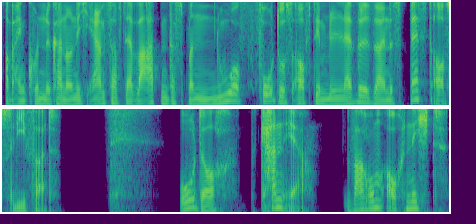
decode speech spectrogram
aber ein Kunde kann doch nicht ernsthaft erwarten, dass man nur Fotos auf dem Level seines Best-ofs liefert. Oh doch, kann er. Warum auch nicht?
